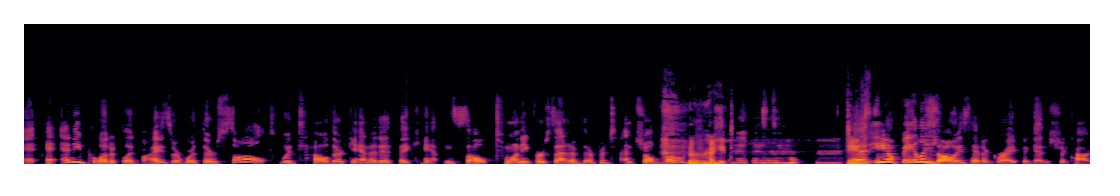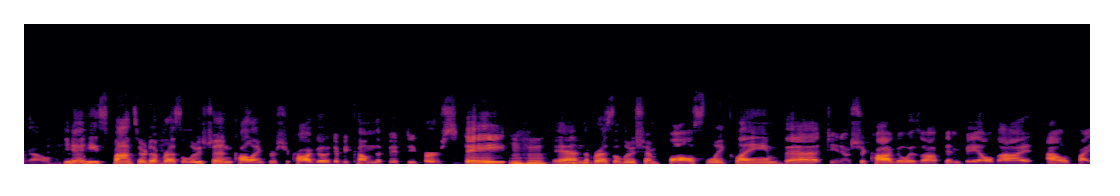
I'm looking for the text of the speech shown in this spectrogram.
a- any political advisor worth their salt would tell their candidate they can't insult 20% of their potential voters. right. and, you know, Bailey's always had a gripe against Chicago. Yeah, he sponsored a resolution calling for Chicago to become the 51st state. Mm-hmm. And the resolution falsely claimed that, you know, Chicago is often bailed out by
